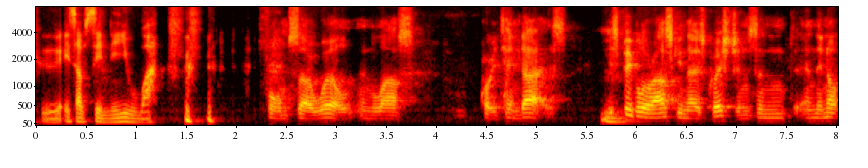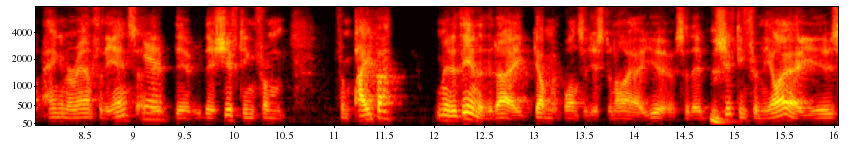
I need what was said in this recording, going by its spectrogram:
ถือไอ้ทรัพย์สินนี้อยู่วะ performed so well in the last probably 10 days is Mm. people are asking those questions and, and they're not hanging around for the answer. Yeah. They're, they're, they're shifting from, from paper. I mean, at the end of the day, government bonds are just an IOU. So they're Mm. shifting from the IOUs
